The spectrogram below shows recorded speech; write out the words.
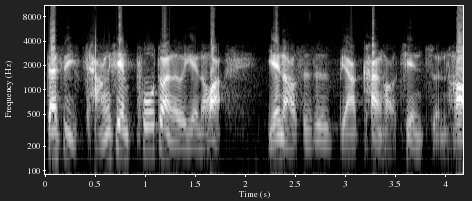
但是以长线波段而言的话，严老师是比较看好建准哈。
